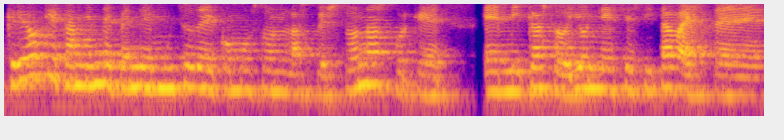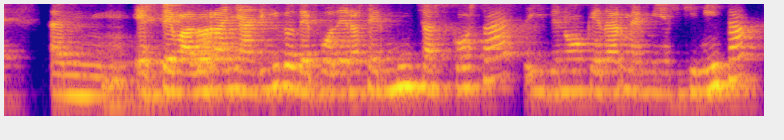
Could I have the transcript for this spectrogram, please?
creo que también depende mucho de cómo son las personas, porque en mi caso yo necesitaba este, Em, este valor añadido de poder hacer muchas cosas y de no quedarme en mi esquinita.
